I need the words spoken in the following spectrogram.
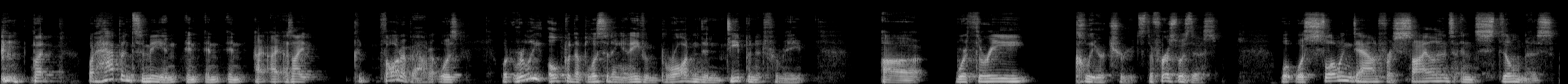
but what happened to me in, in, in, in I, as I thought about it was what really opened up listening and even broadened and deepened it for me uh, were three clear truths. The first was this what was slowing down for silence and stillness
